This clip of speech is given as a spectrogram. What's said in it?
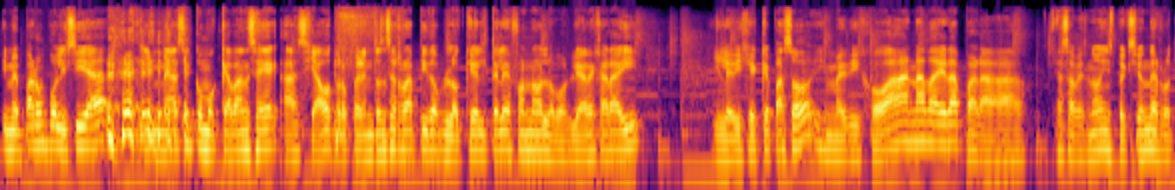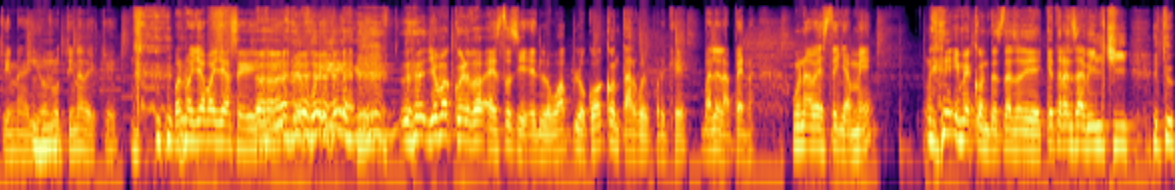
Y me para un policía y me hace como que avance hacia otro, pero entonces rápido bloqueé el teléfono, lo volví a dejar ahí y le dije qué pasó y me dijo, ah, nada, era para, ya sabes, ¿no? Inspección de rutina. Y yo, ¿rutina de qué? bueno, ya váyase. Y me fui. Yo me acuerdo, esto sí, lo voy, a, lo voy a contar, güey, porque vale la pena. Una vez te llamé y me contestaste así de, ¿qué tranza, Vilchi? Y tú,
